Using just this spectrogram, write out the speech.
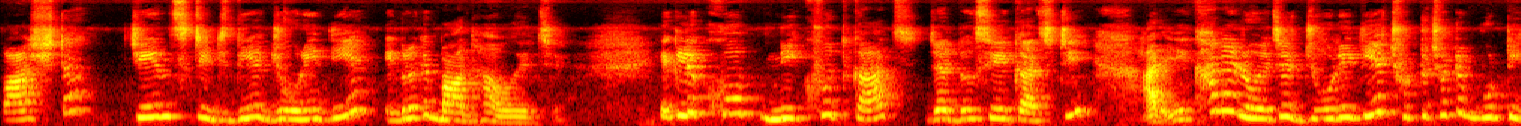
পাশটা চেন স্টিচ দিয়ে, জড়ি দিয়ে এগুলোকে বাঁধা হয়েছে। এগুলো খুব নিখুঁত কাজ জারদৌসি এই কাজটি। আর এখানে রয়েছে জড়ি দিয়ে ছোট ছোট বুটি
